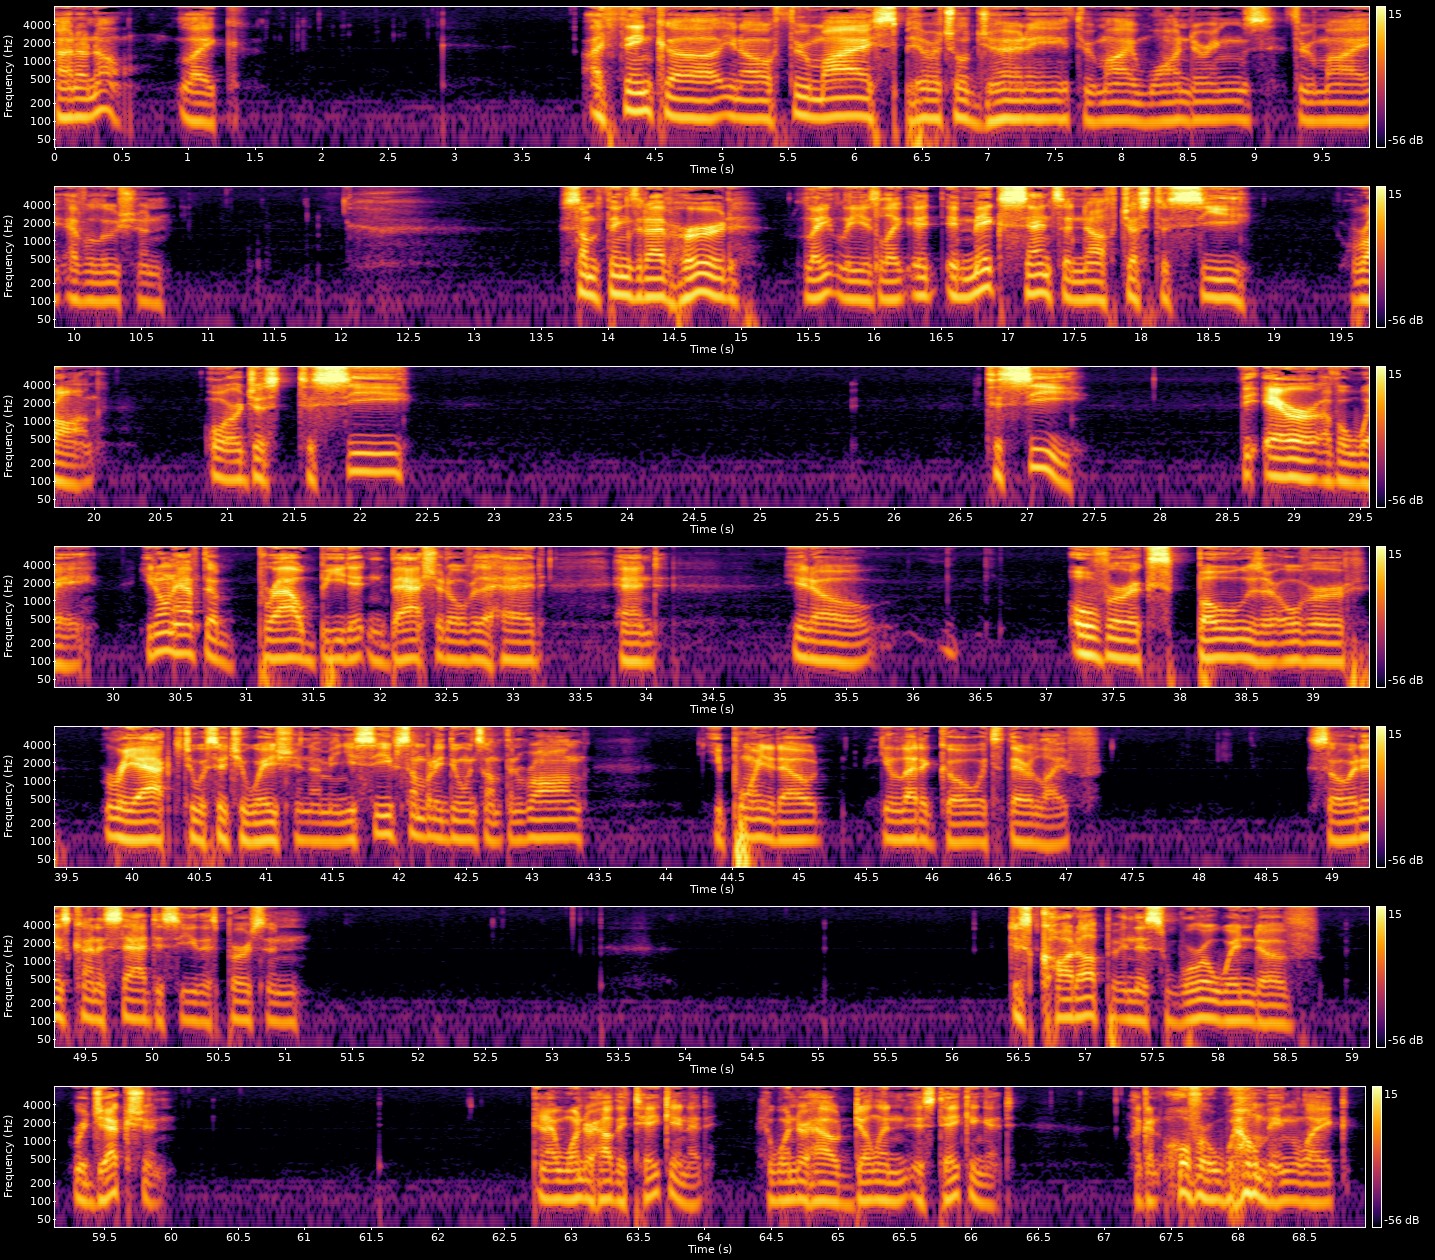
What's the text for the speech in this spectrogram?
I don't know. Like, I think, uh, you know, through my spiritual journey, through my wanderings, through my evolution, some things that I've heard lately is like it, it makes sense enough just to see wrong or just to see to see the error of a way. You don't have to browbeat it and bash it over the head and, you know, overexpose or overreact to a situation. I mean, you see somebody doing something wrong, you point it out, you let it go, it's their life. So it is kind of sad to see this person just caught up in this whirlwind of rejection. And I wonder how they're taking it. I wonder how Dylan is taking it. Like an overwhelming, like,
